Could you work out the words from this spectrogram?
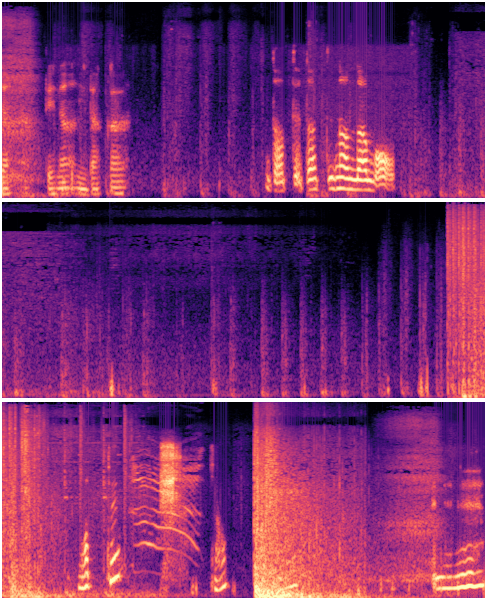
だってなんだか。だって、だってなんだもん。待って。んえー、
